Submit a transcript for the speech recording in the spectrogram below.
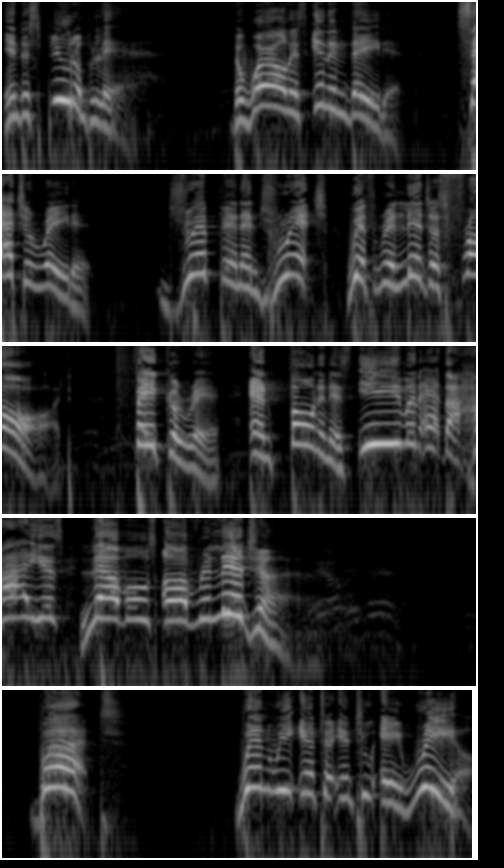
Indisputably, the world is inundated, saturated dripping and drenched with religious fraud, fakery, and phoniness, even at the highest levels of religion. But when we enter into a real,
